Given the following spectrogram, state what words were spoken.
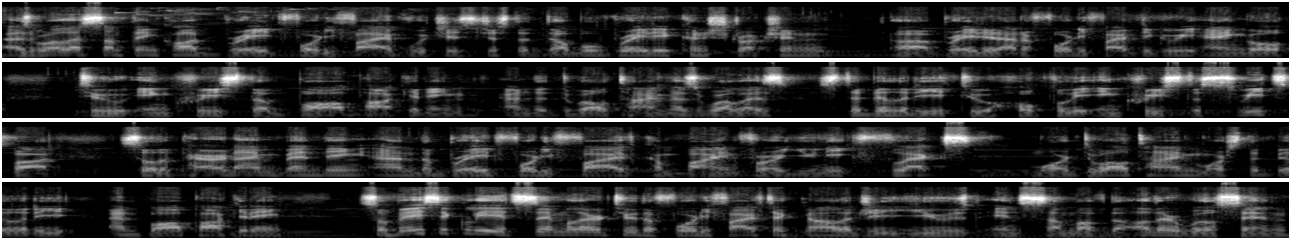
as well as something called braid 45, which is just a double braided construction uh, braided at a 45 degree angle to increase the ball pocketing and the dwell time as well as stability to hopefully increase the sweet spot so the paradigm bending and the braid 45 combine for a unique flex, more dwell time, more stability, and ball pocketing. So basically it's similar to the 45 technology used in some of the other Wilson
